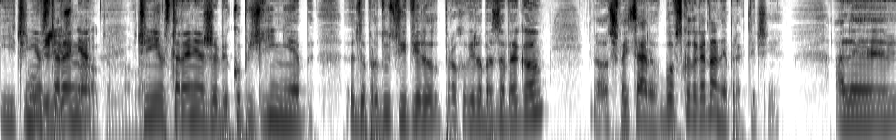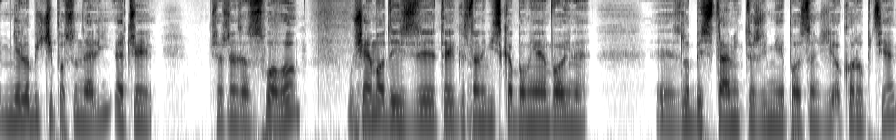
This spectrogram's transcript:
I czyniłem starania, tym, no czyniłem starania, żeby kupić linię do produkcji wielo, prochu wielobazowego od Szwajcarów. Było wszystko dogadane praktycznie. Ale mnie lobbyści posunęli, znaczy, przepraszam za słowo, musiałem odejść z tego stanowiska, bo miałem wojnę y, z lobbystami, którzy mnie posądzili o korupcję.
